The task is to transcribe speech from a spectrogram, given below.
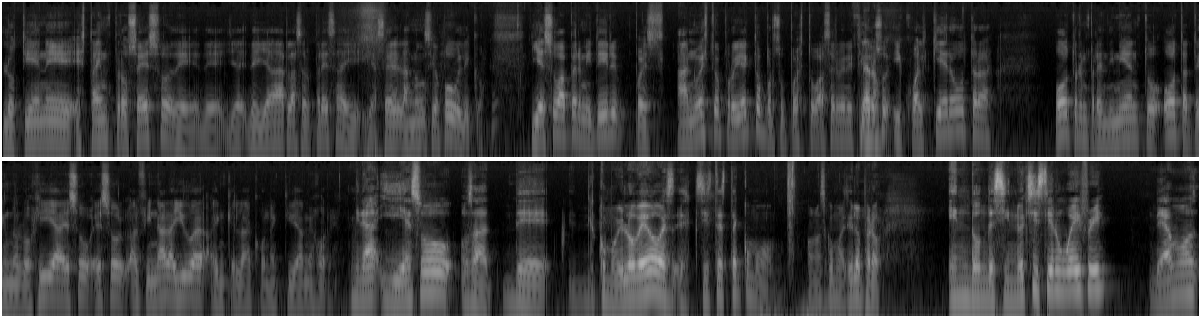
lo tiene, está en proceso de, de- de- de ya dar la sorpresa y, y hacer el anuncio público. Y eso va a permitir, pues, a nuestro proyecto, por supuesto, va a ser beneficioso y cualquier otra otro emprendimiento, otra tecnología, eso, eso al final ayuda en que la conectividad mejore. Mira, y eso, o sea, de como yo lo veo, es- existe este como, no sé cómo decirlo, pero en donde si no existiera un Wi-Fi, digamos,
